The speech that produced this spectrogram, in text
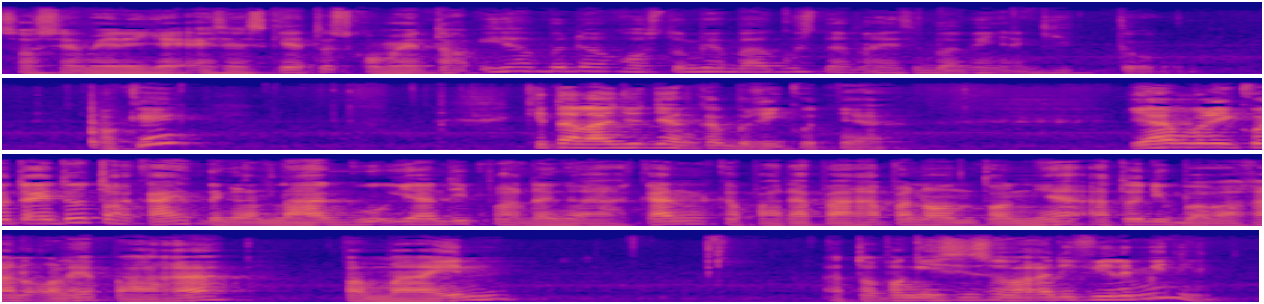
sosial medianya SSG terus komentar, iya bener kostumnya bagus dan lain sebagainya gitu. Oke? Okay? Kita lanjut yang ke berikutnya. Yang berikutnya itu terkait dengan lagu yang diperdengarkan kepada para penontonnya atau dibawakan oleh para pemain atau pengisi suara di film ini.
